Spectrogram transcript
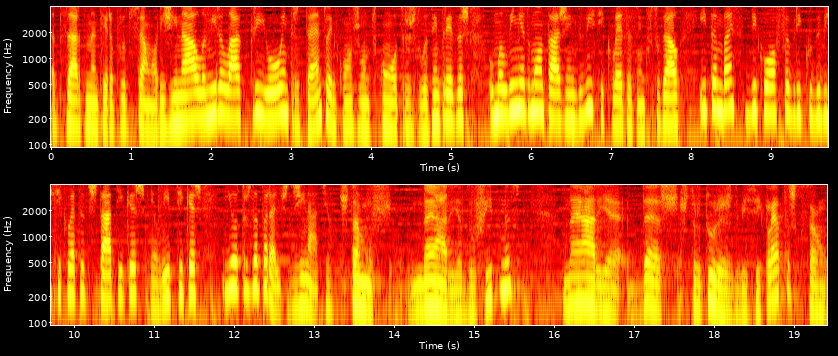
Apesar de manter a produção original, a Miralac criou, entretanto, em conjunto com outras duas empresas, uma linha de montagem de bicicletas em Portugal e também se dedicou ao fabrico de bicicletas estáticas, elípticas e outros aparelhos de ginásio. Estamos na área do fitness, na área das estruturas de bicicletas, que são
